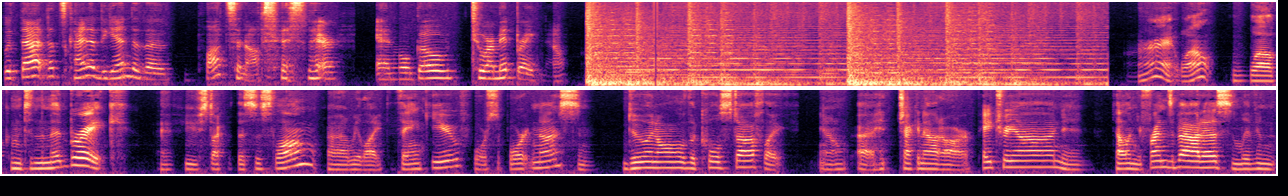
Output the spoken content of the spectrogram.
with that, that's kind of the end of the plot synopsis there. And we'll go to our mid break now. All right. Well, welcome to the mid break. If you've stuck with us this long, uh, we'd like to thank you for supporting us and doing all the cool stuff like, you know, uh, checking out our Patreon and telling your friends about us and leaving,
